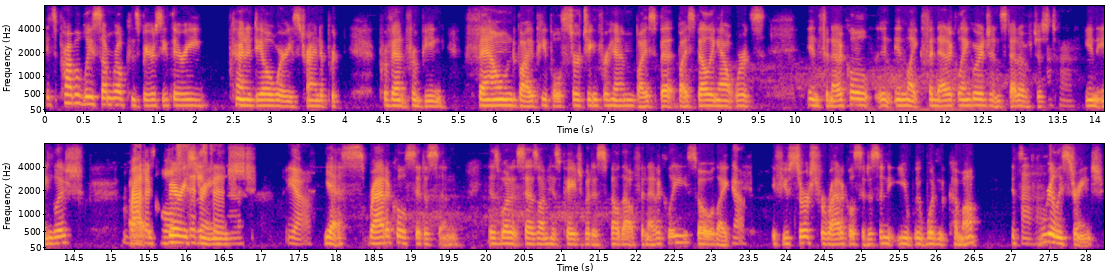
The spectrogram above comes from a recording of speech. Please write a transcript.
It's probably some real conspiracy theory kind of deal where he's trying to pre- prevent from being found by people searching for him by spe- by spelling out words in phonetical in, in like phonetic language instead of just in English. Uh, Radical very citizen. strange. Yeah. Yes, radical citizen is what it says on his page, but it's spelled out phonetically. So, like, Yeah. if you searched for radical citizen, you it wouldn't come up. It's Mhm. really strange,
